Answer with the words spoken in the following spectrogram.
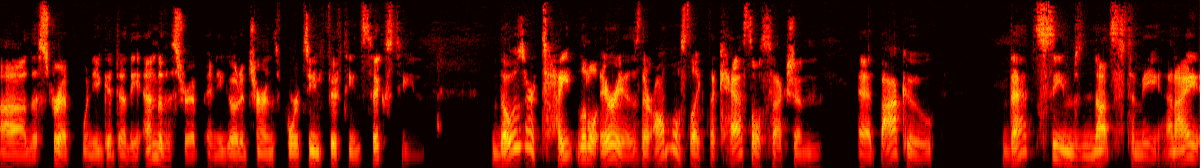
uh, the strip when you get to the end of the strip and you go to turns 14 15 16 those are tight little areas. They're almost like the castle section at Baku. That seems nuts to me. And I,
